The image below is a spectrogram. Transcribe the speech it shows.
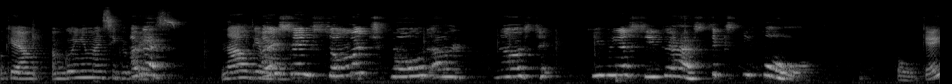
Okay, I'm, I'm going in my secret I got- Now I'll get I more. saved so much gold. I now it's ta- keeping a secret. I have 64. Okay.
